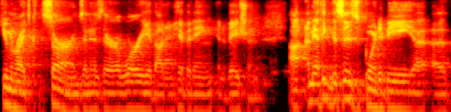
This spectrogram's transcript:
human rights concerns. And is there a worry about inhibiting innovation? Uh, I mean, I think this is going to be a, a,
